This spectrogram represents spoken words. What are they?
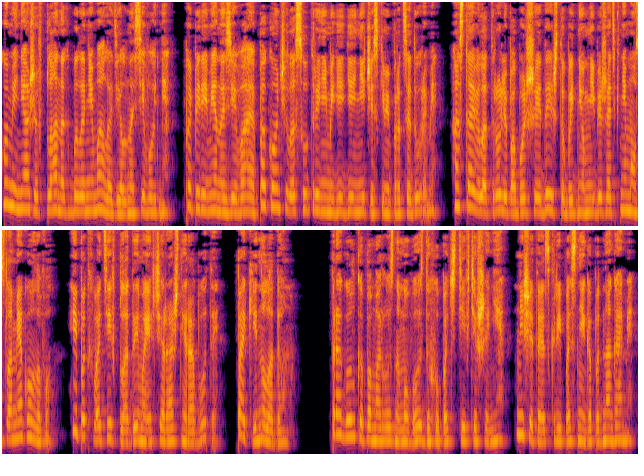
У меня же в планах было немало дел на сегодня. Попеременно зевая, покончила с утренними гигиеническими процедурами, оставила троллю побольше еды, чтобы днем не бежать к нему, сломя голову, и, подхватив плоды моей вчерашней работы, покинула дом. Прогулка по морозному воздуху почти в тишине, не считая скрипа снега под ногами,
